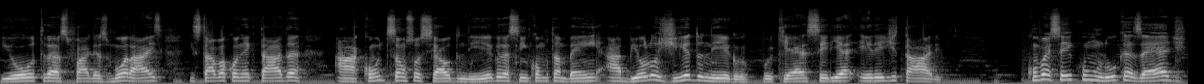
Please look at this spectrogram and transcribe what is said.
e outras falhas morais estava conectada à condição social do negro, assim como também à biologia do negro, porque seria hereditário. Conversei com o Lucas Ed,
